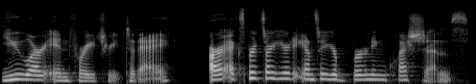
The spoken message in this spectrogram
you are in for a treat today. Our experts are here to answer your burning questions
